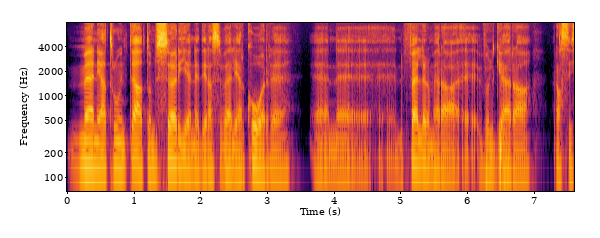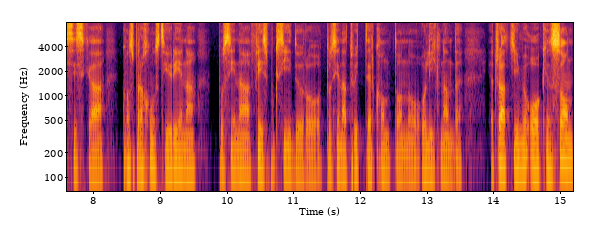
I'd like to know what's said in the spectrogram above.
Men jag tror inte att de sörjer när deras väljarkår en, en fäller de här vulgära rasistiska konspirationsteorierna på sina Facebook-sidor och på sina Twitter-konton och, och, liknande. Jag tror att Jimmy Åkesson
